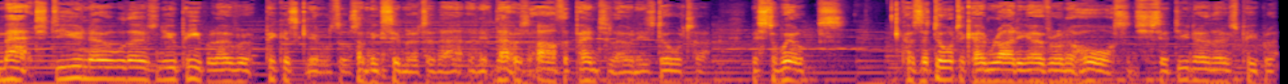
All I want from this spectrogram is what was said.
Matt, do you know all those new people over at Pickersgills or something similar to that? And it, that was Arthur Pentelow and his daughter, Mr. Wilks because the daughter came riding over on a horse and she said, Do you know those people?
